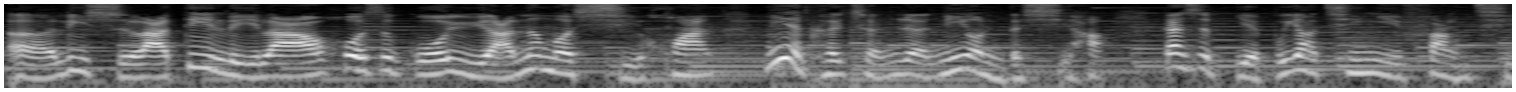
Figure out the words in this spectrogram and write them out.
呃历史啦、地理啦，或是国语啊那么喜欢。你也可以承认你有你的喜好，但是也不要轻易放弃，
